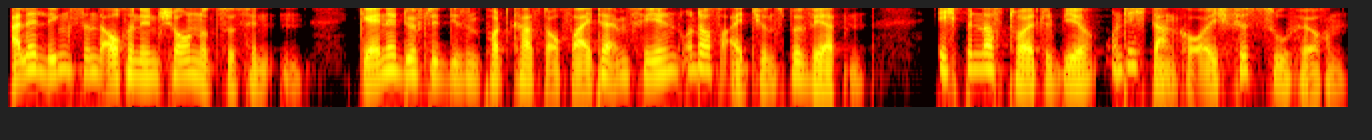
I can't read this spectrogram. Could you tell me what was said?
Alle Links sind auch in den Shownotes zu finden. Gerne dürft ihr diesen Podcast auch weiterempfehlen und auf iTunes bewerten. Ich bin das Teutelbier und ich danke euch fürs Zuhören.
